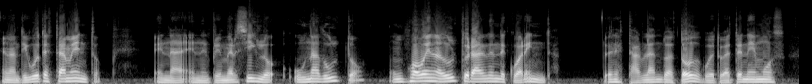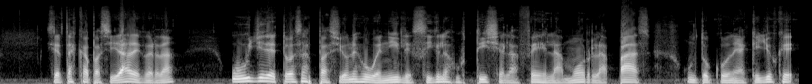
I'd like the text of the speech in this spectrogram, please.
En el Antiguo Testamento, en, el primer siglo, un adulto, un joven adulto era alguien de 40. Entonces está hablando a todos, porque todavía tenemos ciertas capacidades, ¿verdad? Huye de todas esas pasiones juveniles, sigue la justicia, la fe, el amor, la paz, junto con aquellos que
